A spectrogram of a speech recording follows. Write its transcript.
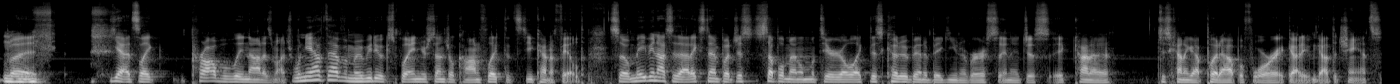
But Mm-hmm. yeah, it's like probably not as much. When you have to have a movie to explain your central conflict, it's you kind of failed. So maybe not to that extent, but just supplemental material. Like this could have been a big universe, and it just it kind of just kind of got put out before it got even got the chance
